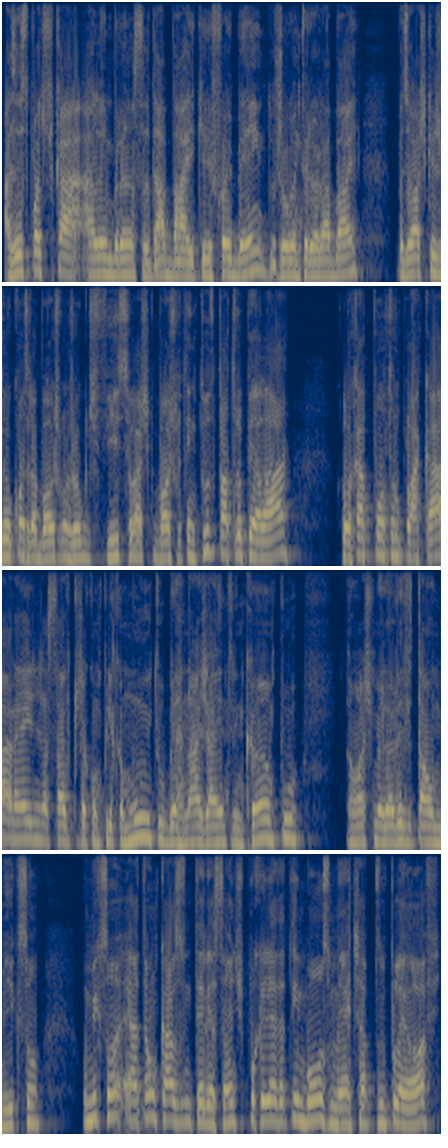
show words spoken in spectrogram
Às vezes pode ficar a lembrança da Bay, que ele foi bem, do jogo anterior à Bay, mas eu acho que o jogo contra a Baltimore é um jogo difícil, eu acho que o Baltimore tem tudo para atropelar, colocar ponto no placar, aí a gente já sabe que já complica muito, o Bernard já entra em campo, então acho melhor evitar o Mixon. O Mixon é até um caso interessante porque ele até tem bons matchups no playoff,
